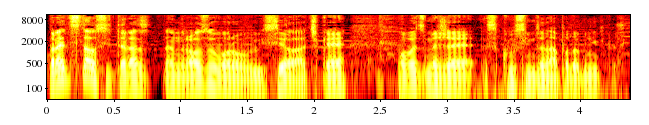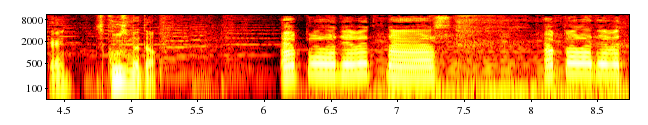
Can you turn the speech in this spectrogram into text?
Predstav si teraz ten rozhovor o vysielačke. Povedzme, že skúsim to napodobniť. Počkaj. Skúsme to. Apple 19. Apple 19,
